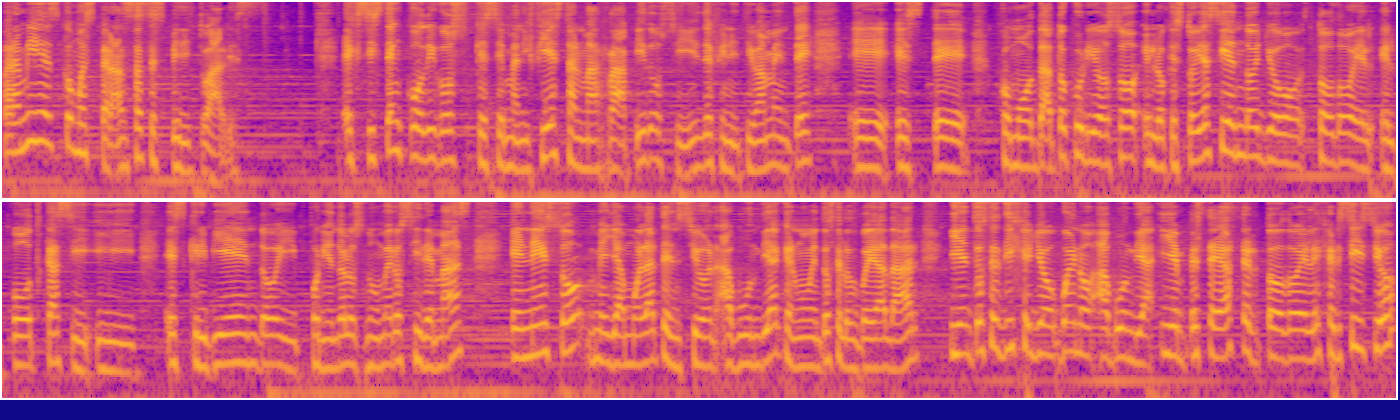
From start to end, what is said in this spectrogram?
Para mí es como esperanzas espirituales. Existen códigos que se manifiestan más rápido, sí, definitivamente. Eh, este, como dato curioso, en lo que estoy haciendo yo todo el, podcast y, escribiendo y poniendo los números y demás, en eso me llamó la atención Abundia, que en un momento se los voy a dar. Y entonces dije yo, bueno, Abundia, y empecé a hacer todo el ejercicio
